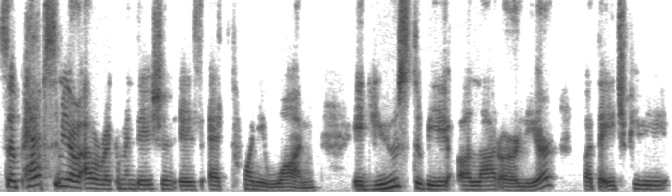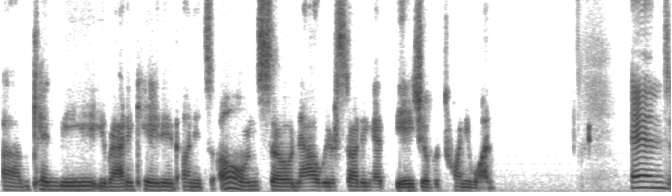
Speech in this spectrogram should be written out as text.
So pap smear, our recommendation is at 21. It used to be a lot earlier, but the HPV um, can be eradicated on its own. So now we're starting at the age of 21. And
